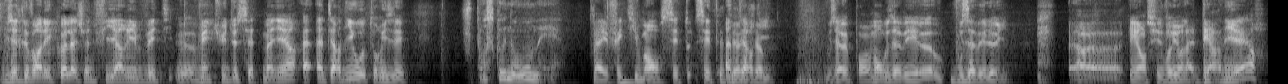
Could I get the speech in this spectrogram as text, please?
Vous êtes devant l'école, la jeune fille arrive euh, vêtue de cette manière. Interdit ou autorisé? Je pense que non, mais. Bah, effectivement, c'est interdit. Vous avez, pour le moment, vous avez, euh, vous avez l'œil. Euh, et ensuite, voyons la dernière,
